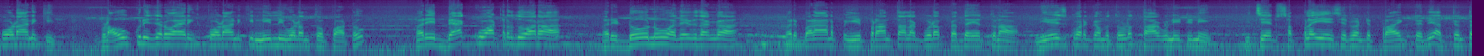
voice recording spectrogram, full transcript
పోవడానికి ఇప్పుడు అవుకు రిజర్వాయర్కి పోవడానికి నీళ్ళు ఇవ్వడంతో పాటు మరి బ్యాక్ వాటర్ ద్వారా మరి డోను అదేవిధంగా మరి బనాన ఈ ప్రాంతాలకు కూడా పెద్ద ఎత్తున నియోజకవర్గంతో తాగునీటిని ఇచ్చే సప్లై చేసేటువంటి ప్రాజెక్ట్ అది అత్యంత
